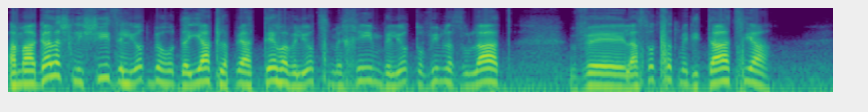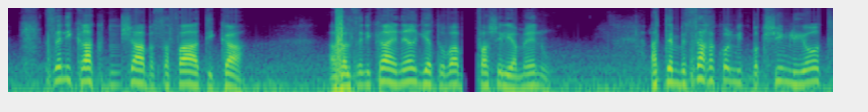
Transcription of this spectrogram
המעגל השלישי זה להיות בהודיה כלפי הטבע ולהיות שמחים ולהיות טובים לזולת ולעשות קצת מדיטציה. זה נקרא קדושה בשפה העתיקה, אבל זה נקרא אנרגיה טובה בשפה של ימינו. אתם בסך הכל מתבקשים להיות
